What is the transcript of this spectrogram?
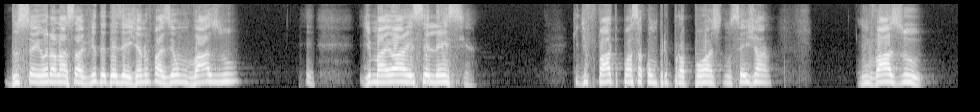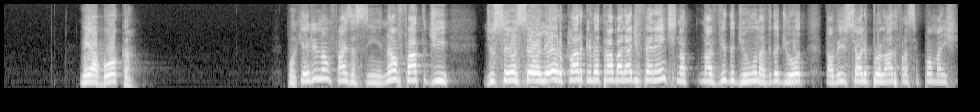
do Senhor na nossa vida, desejando fazer um vaso de maior excelência, que de fato possa cumprir propósito, não seja um vaso meia-boca. Porque ele não faz assim. Não é o fato de, de o Senhor ser olheiro, claro que ele vai trabalhar diferente na, na vida de um, na vida de outro. Talvez você olhe para o lado e fale assim, pô, mas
